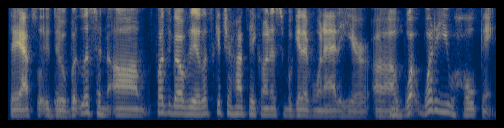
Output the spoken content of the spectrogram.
They absolutely do. But listen, um, Fuzzy Belvedere, let's get your hot take on this, and we'll get everyone out of here. Uh, mm-hmm. what what are you hoping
